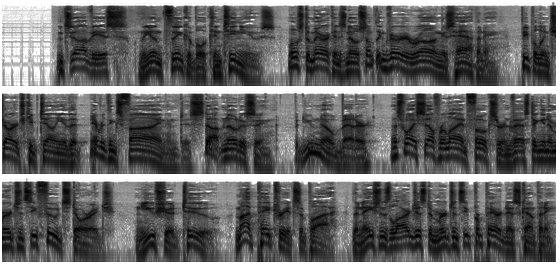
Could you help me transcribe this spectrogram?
It's obvious. The unthinkable continues. Most Americans know something very wrong is happening. People in charge keep telling you that everything's fine and to stop noticing. But you know better. That's why self reliant folks are investing in emergency food storage. And you should too. My Patriot Supply, the nation's largest emergency preparedness company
